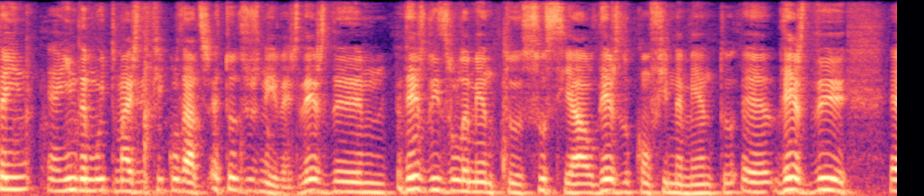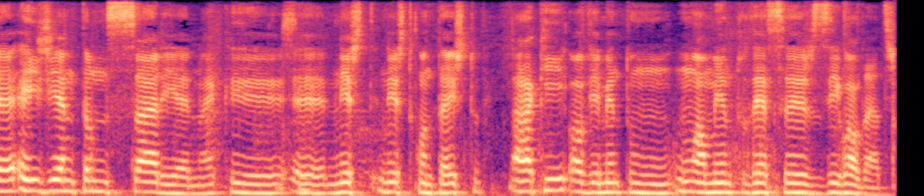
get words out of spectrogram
têm ainda muito mais dificuldades a todos os níveis, desde, desde o isolamento social, desde o confinamento, eh, desde eh, a higiene tão necessária não é? que eh, neste, neste contexto há aqui, obviamente, um, um aumento dessas desigualdades.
